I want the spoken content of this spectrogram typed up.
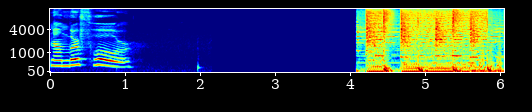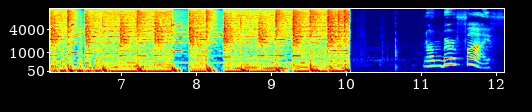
Number four. Number five.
